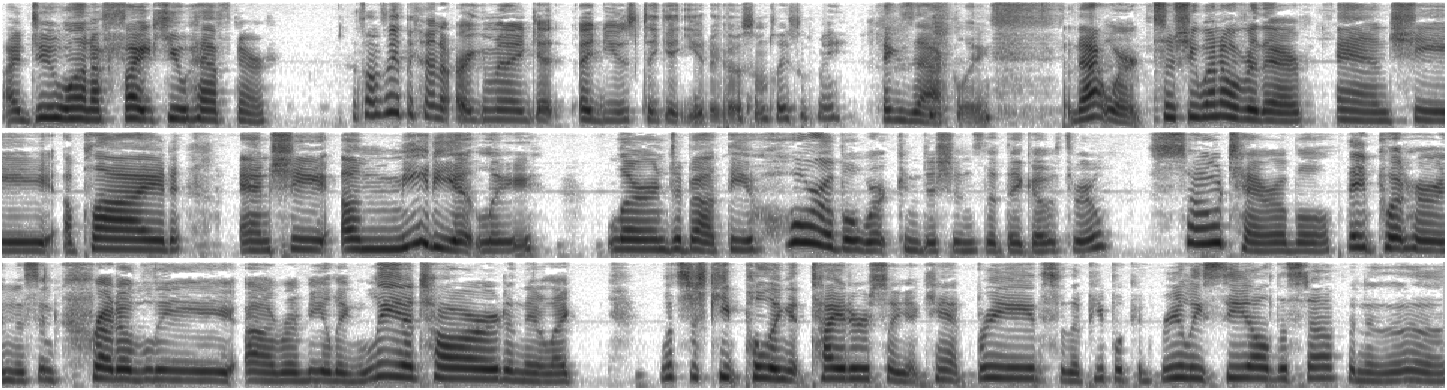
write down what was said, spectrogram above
I do want to fight Hugh Hefner. That sounds like the kind of argument I'd get I'd use to get you to go someplace with me. Exactly. that worked. So she went over there and she applied and she immediately learned about the horrible work conditions that they go through. So terrible. They put her in this incredibly uh, revealing leotard and they're like, let's just keep pulling it tighter so you can't breathe so that people could really see all the stuff and uh,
